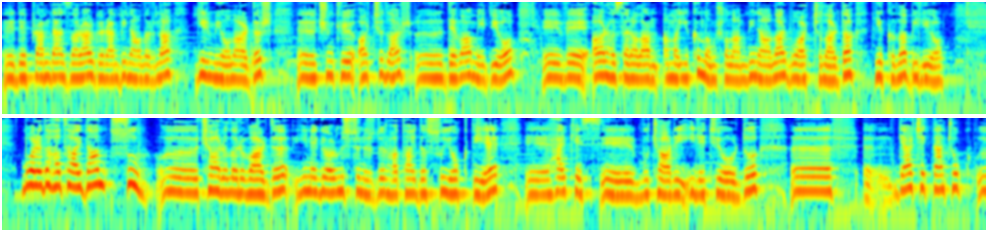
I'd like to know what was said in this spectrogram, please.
e, depremden zarar gören binalarına girmiyorlardır. E, çünkü artçılar e, devam ediyor ve ağır hasar alan ama yıkılmamış olan binalar bu artçılarda yıkılabiliyor. Bu arada Hatay'dan su e, çağrıları vardı. Yine görmüşsünüzdür Hatay'da su yok diye. E, herkes e, bu çağrıyı iletiyordu. E, e, gerçekten çok e,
